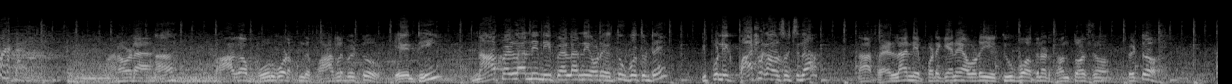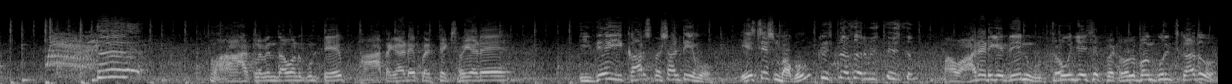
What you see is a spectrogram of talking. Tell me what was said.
కొడక మనవడా? బాగా బోర్ కొడుతుంది పాటలు పెట్టు. ఏంటి? నా పెళ్ళాన్ని నీ పెళ్ళాన్ని ఎవడో ఎత్తుకుపోతుంటే? ఇప్పుడు నీకు పాటలు కావాల్సి వచ్చిందా? నా పెళ్ళాన్ని ఇప్పటికైనా ఎవడో ఎత్తుకుపోతున్నాడు సంతోషం. పెట్టు. పాటలు విందామనుకుంటే పాటగాడే ప్రత్యక్షమయ్యాడే. ఇదే ఈ కార్ స్పెషాలిటీ ఏమో. ఏ స్టేషన్ బాబు? Krishna service station. మా వాడు అడిగేది నువ్వు ఉద్యోగం చేసే పెట్రోల్ బంక్ గురించి కాదు.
